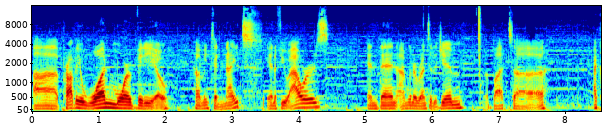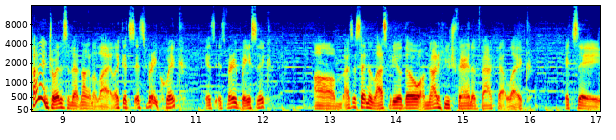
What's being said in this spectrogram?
Uh, probably one more video coming tonight in a few hours, and then I'm gonna run to the gym. But uh, I kind of enjoy this event. Not gonna lie, like it's it's very quick. It's it's very basic. Um, as I said in the last video, though, I'm not a huge fan of the fact that like it's a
